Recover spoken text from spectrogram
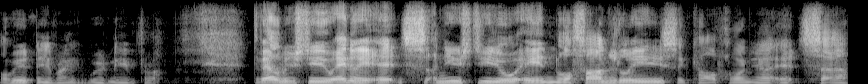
a weird name, right? Weird name for a development studio. Anyway, it's a new studio in Los Angeles, in California. It's uh,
